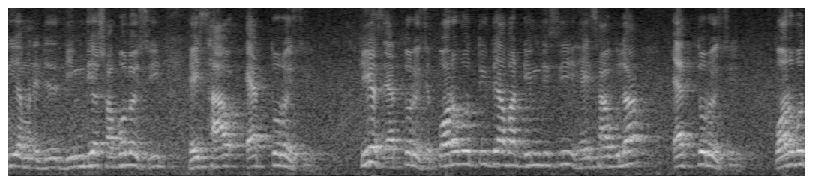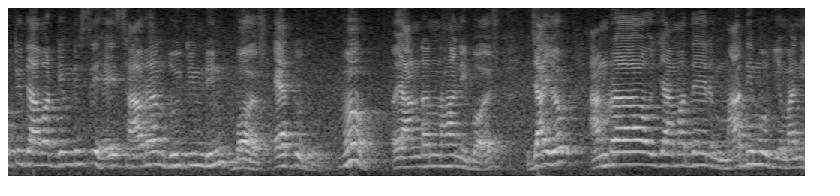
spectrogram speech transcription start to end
দিয়া মানে যে ডিম দিয়ে সফল হয়েছি, সেই ছাউ এত রয়েছে ঠিক আছে? এত রয়েছে পরবর্তীতে আবার ডিম দিছি, সেই ছাউগুলা এত রয়েছে পরবর্তীতে আবার ডিম দিচ্ছি। এই সাউরান দুই তিন দিন বয়স, এত দূর। হ্যাঁ ওই আন্ডার নাহানি বয়স। যাই হোক, আমরা ওই যে আমাদের মাদি মুরগি মানে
